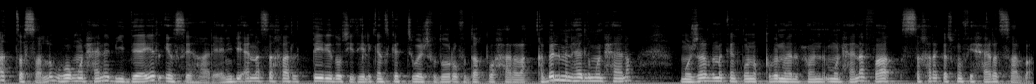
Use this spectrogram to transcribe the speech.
التصلب هو منحنى بداية الانصهار. يعني بأن صخرة البيريدوتيت اللي كانت كتواجد في ظروف ضغط وحراره قبل من هذا المنحنى مجرد ما كنكونوا قبل من هذا المنحنى فالصخرة كتكون في حالة صلبة.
